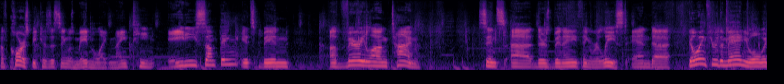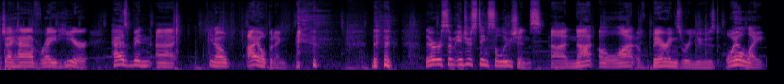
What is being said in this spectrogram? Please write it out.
Of course, because this thing was made in like 1980 something, it's been a very long time since uh, there's been anything released. And uh, going through the manual, which I have right here, has been, uh, you know, eye-opening. there were some interesting solutions. Uh, not a lot of bearings were used. Oilite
